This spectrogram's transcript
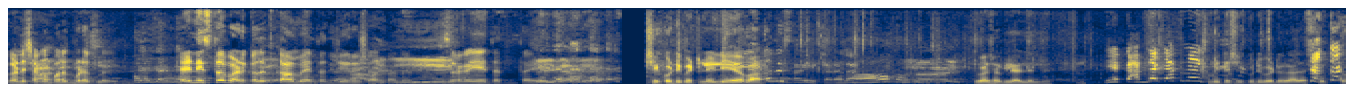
गणेशाला परत भडकलं. हे नुसतं भडकतच काम येतात जेरेश दुसरं काही येतात शेकोटी पेटलेली आहे बा तुला सगळे आलेले मी ते शेकोटी पेटून शिकतो.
